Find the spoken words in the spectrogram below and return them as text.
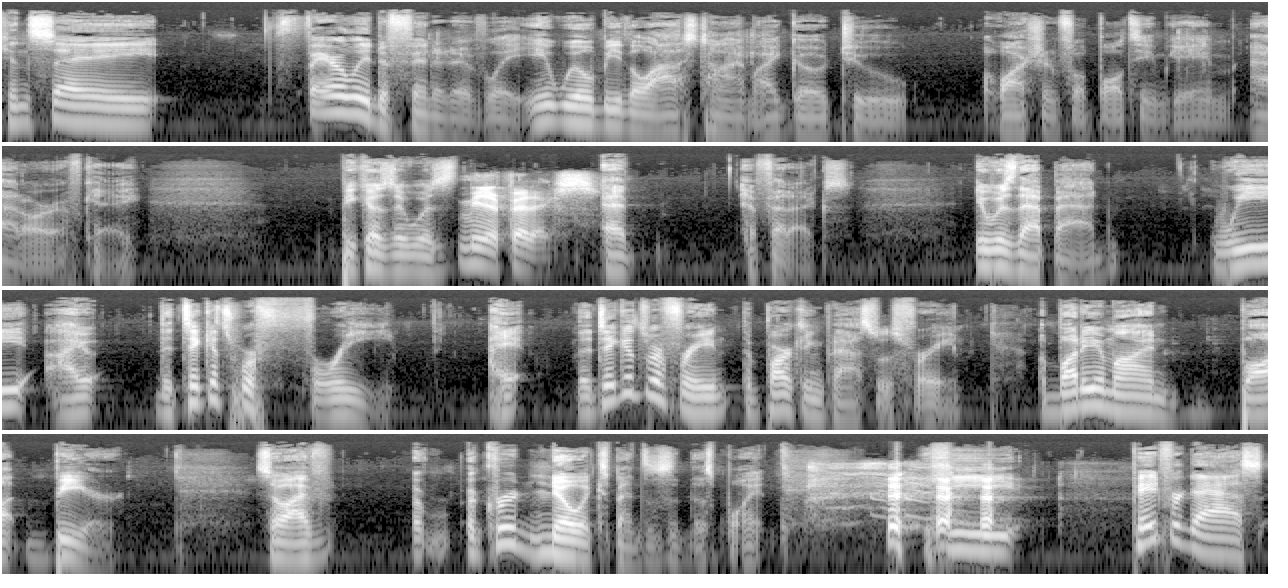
can say fairly definitively it will be the last time I go to a Washington football team game at RFK because it was I mean, at FedEx. at, at FedEx. It was that bad. We I the tickets were free. I the tickets were free. The parking pass was free. A buddy of mine bought beer, so I've accrued no expenses at this point. he paid for gas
